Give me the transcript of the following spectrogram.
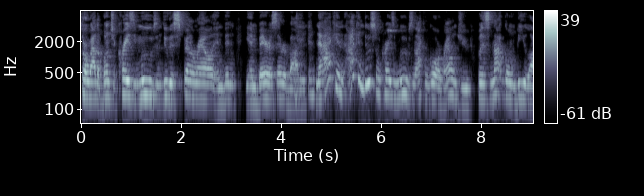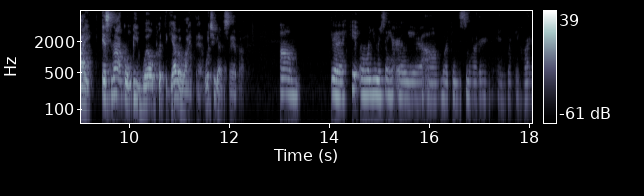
throw out a bunch of crazy moves and do this spin around and then embarrass everybody. now I can I can do some crazy moves and I can go around you, but it's not going to be like it's not going to be well put together like that. What you got to say about it? Um, the hit on what you were saying earlier, um, working smarter and working harder.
